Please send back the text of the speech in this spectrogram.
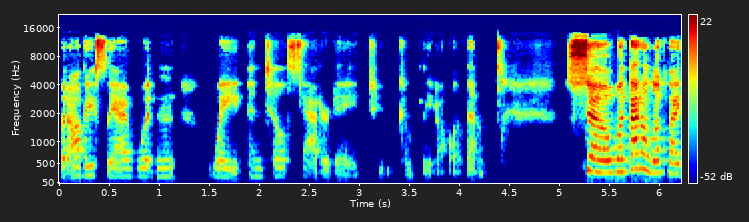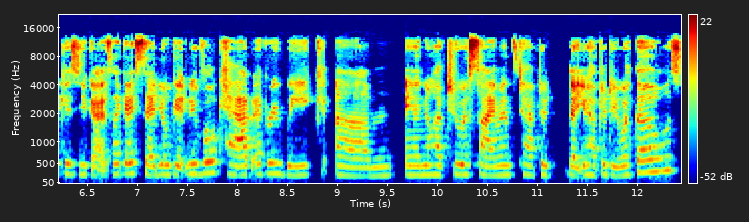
But obviously, I wouldn't wait until Saturday to complete all of them. So what that'll look like is you guys, like I said, you'll get new vocab every week, um, and you'll have two assignments to have to that you have to do with those.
